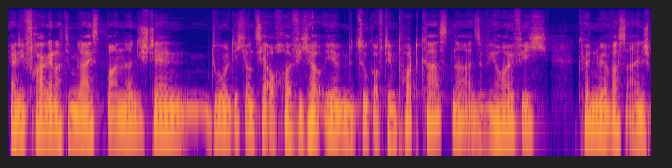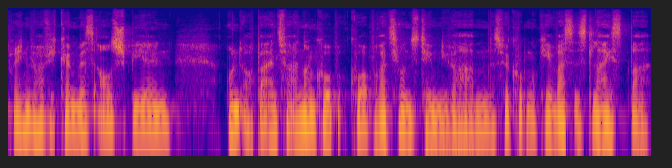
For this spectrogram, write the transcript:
Ja, die Frage nach dem Leistbaren, ne, die stellen du und ich uns ja auch häufig in Bezug auf den Podcast, ne? Also wie häufig können wir was einsprechen, wie häufig können wir es ausspielen und auch bei ein, zwei anderen Ko Kooperationsthemen, die wir haben, dass wir gucken, okay, was ist leistbar?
